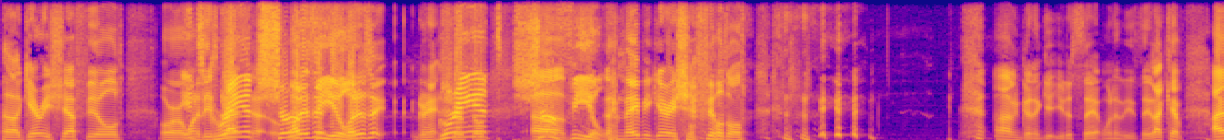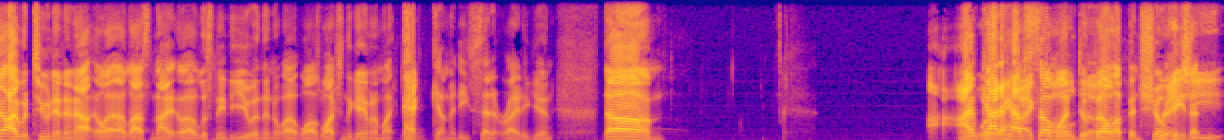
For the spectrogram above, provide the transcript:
uh, Gary Sheffield or one of these Grant guys. uh, what is it? Sherfield. What is it? Grant, Grant Sherfield. Sherfield. Um, maybe Gary Sheffield will. I'm gonna get you to say it one of these days. I kept, I, I would tune in and out uh, last night uh, listening to you, and then uh, while I was watching the game, and I'm like, "Gummit, he said it right again." Um, I've got to have I someone called, uh, develop and show Reggie, me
